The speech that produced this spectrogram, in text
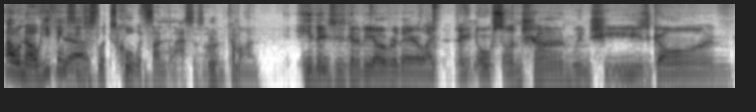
Oh no, he thinks yeah. he just looks cool with sunglasses on. Come on. He thinks he's gonna be over there like ain't no sunshine when she's gone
